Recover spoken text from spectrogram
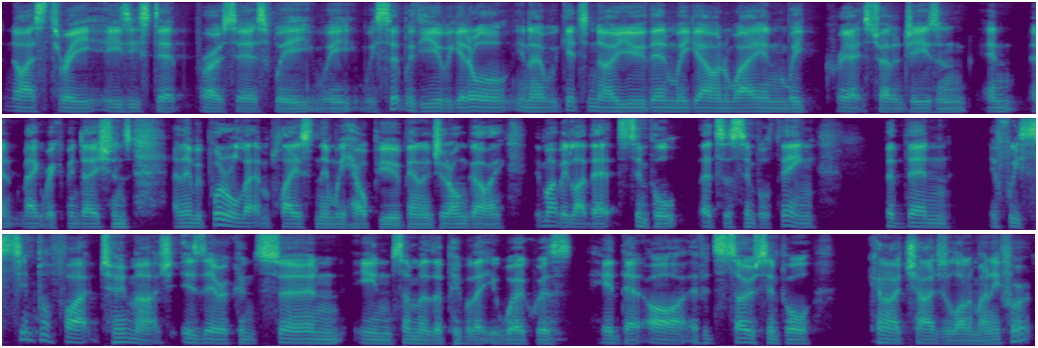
nice three easy step process. We we we sit with you. We get all you know. We get to know you. Then we go away and we create strategies and, and and make recommendations. And then we put all that in place. And then we help you manage it ongoing. It might be like that simple. That's a simple thing. But then if we simplify it too much, is there a concern in some of the people that you work with head that oh, if it's so simple, can I charge a lot of money for it?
